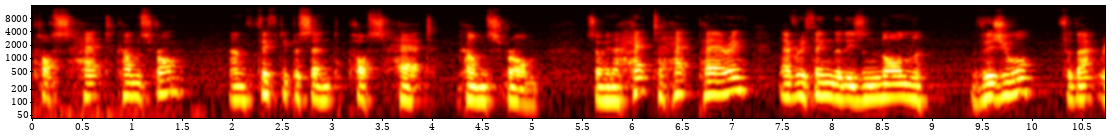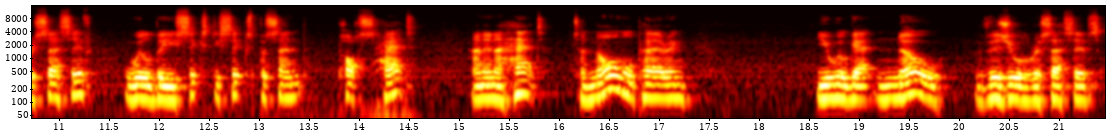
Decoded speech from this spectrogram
pos het comes from and 50% pos het comes from. So in a het to het pairing, everything that is non-visual for that recessive will be 66% pos het and in a het to normal pairing you will get no visual recessives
